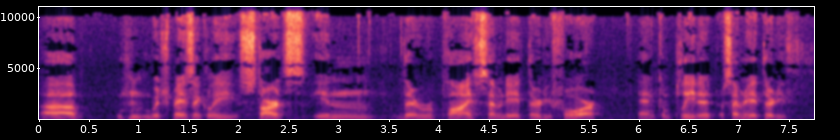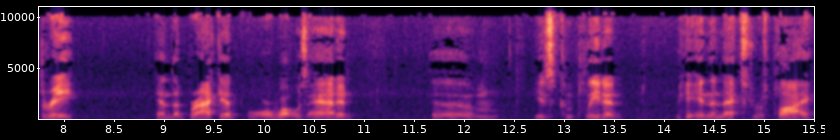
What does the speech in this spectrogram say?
Uh, which basically starts in their reply 7834 and completed 7833, and the bracket or what was added um, is completed in the next reply.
